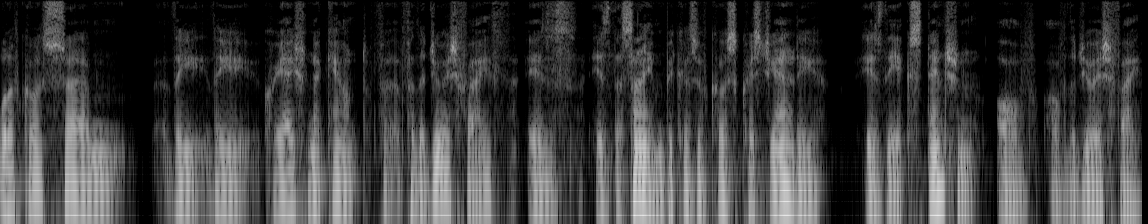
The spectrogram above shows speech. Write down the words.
Well, of course, um, the the creation account for, for the Jewish faith is is the same because, of course, Christianity is the extension of of the Jewish faith.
